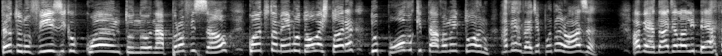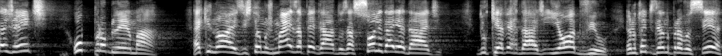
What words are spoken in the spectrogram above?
tanto no físico quanto no, na profissão, quanto também mudou a história do povo que estava no entorno. A verdade é poderosa. A verdade ela liberta a gente. O problema é que nós estamos mais apegados à solidariedade do que à verdade. E óbvio, eu não estou dizendo para você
